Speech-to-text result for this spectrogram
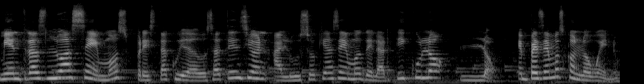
Mientras lo hacemos, presta cuidadosa atención al uso que hacemos del artículo lo. Empecemos con lo bueno.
